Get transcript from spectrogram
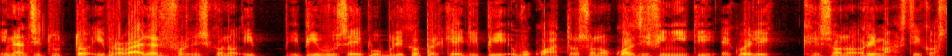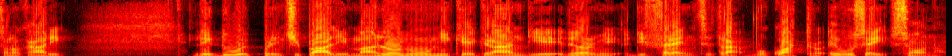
Innanzitutto i provider forniscono IPv6 pubblico perché gli IPv4 sono quasi finiti e quelli che sono rimasti costano cari. Le due principali ma non uniche grandi ed enormi differenze tra V4 e V6 sono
